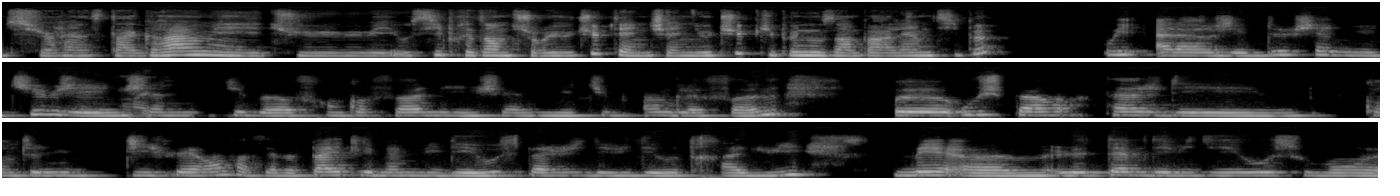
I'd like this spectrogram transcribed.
sur Instagram et tu es aussi présente sur YouTube. Tu as une chaîne YouTube. Tu peux nous en parler un petit peu? Oui, alors j'ai deux chaînes YouTube. J'ai une chaîne YouTube euh, francophone et une chaîne YouTube anglophone euh, où je partage des contenus différents. Enfin, ça ne va pas être les mêmes vidéos, ce pas juste des vidéos traduites, mais euh, le thème des vidéos souvent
